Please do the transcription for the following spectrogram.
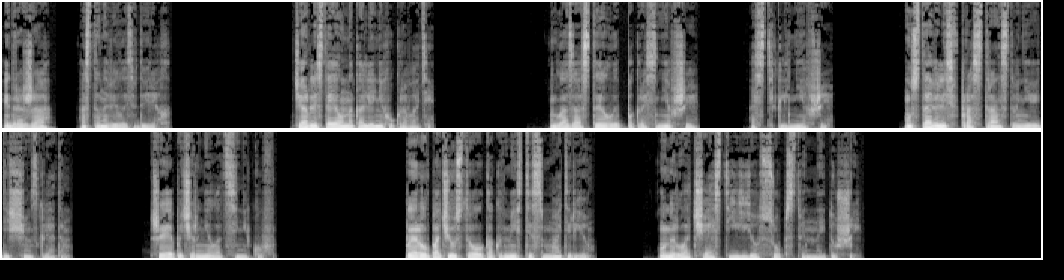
И, дрожа, остановилась в дверях. Чарли стоял на коленях у кровати. Глаза Стеллы, покрасневшие, остекленевшие, уставились в пространство невидящим взглядом. Шея почернела от синяков. Перл почувствовал, как вместе с матерью умерла часть ее собственной души.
